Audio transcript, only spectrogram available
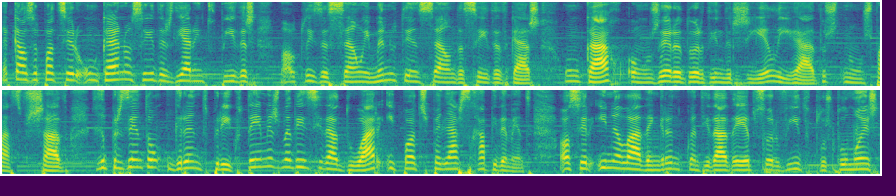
A causa pode ser um cano ou saídas de ar entupidas, má utilização e manutenção da saída de gás. Um carro ou um gerador de energia ligados num espaço fechado representam grande perigo. Tem a mesma densidade do ar e pode espalhar-se rapidamente. Ao ser inalado em grande quantidade, é absorvido pelos pulmões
